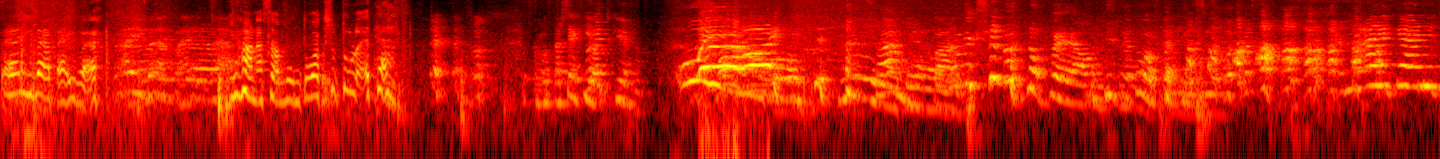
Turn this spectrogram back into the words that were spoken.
Päivää, päivää. Päivää, päivää. Ihana savun tuoksu tulee täältä. Mutta sekin on. Ui! Sammukaan. No miksi se noin nopea on? Niitä tuostakin. Älkää nyt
